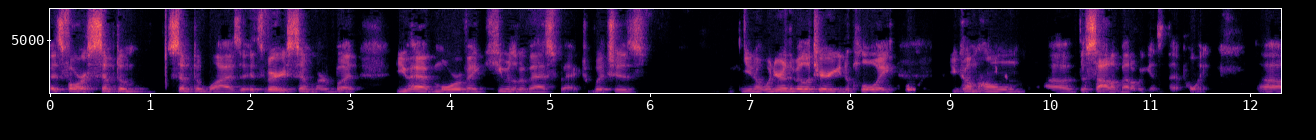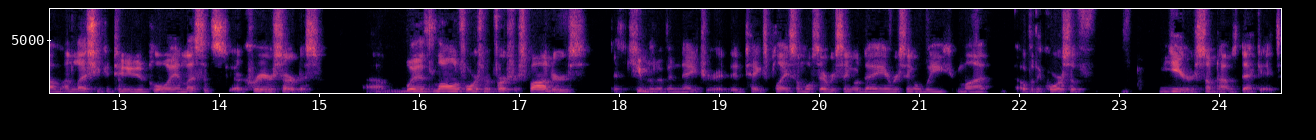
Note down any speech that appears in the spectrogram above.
as far as symptom symptom wise, it's very similar, but you have more of a cumulative aspect, which is, you know, when you're in the military, you deploy, you come home, uh, the silent battle begins at that point, um, unless you continue to deploy, unless it's a career service. Um, with law enforcement first responders, it's cumulative in nature. It, it, takes place almost every single day, every single week, month, over the course of years, sometimes decades.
